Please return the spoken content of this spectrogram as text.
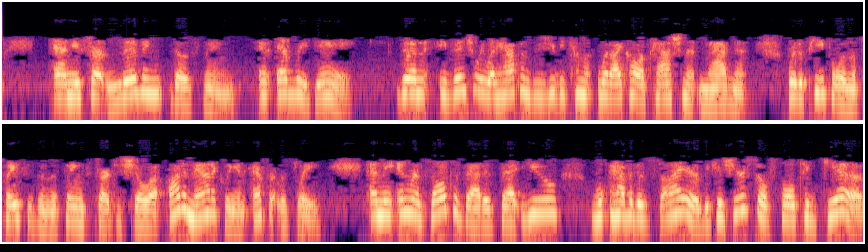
and you start living those things every day, then eventually what happens is you become what I call a passionate magnet, where the people and the places and the things start to show up automatically and effortlessly. And the end result of that is that you have a desire because you're so full to give.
